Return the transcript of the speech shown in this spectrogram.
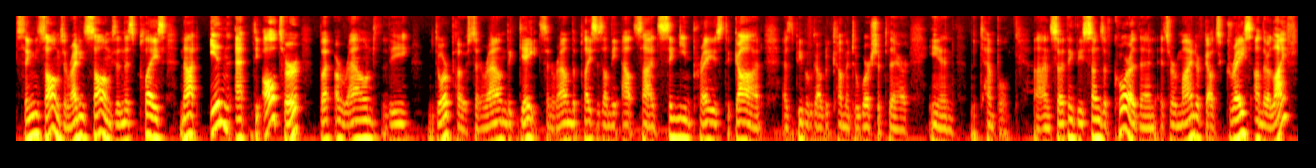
singing songs and writing songs in this place, not in at the altar, but around the doorposts and around the gates and around the places on the outside, singing praise to God as the people of God would come into worship there in the temple. Uh, and so I think these sons of Korah, then, it's a reminder of God's grace on their life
